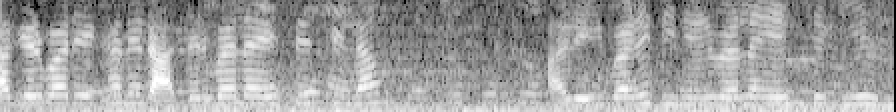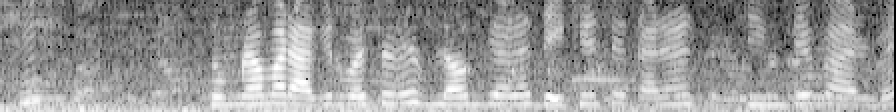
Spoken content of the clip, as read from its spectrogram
আগের বারে এখানে রাতের বেলা এসেছিলাম আর এইবারে দিনের বেলা এসে গিয়েছি। তোমরা আমার আগের বছরের ব্লগ যারা দেখেছ তারা চিনতে পারবে।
